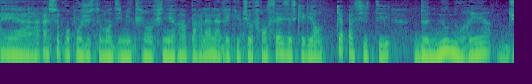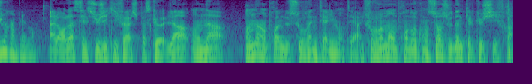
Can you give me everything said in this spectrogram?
Et à, ce propos, justement, Dimitri, on finira par là. L'agriculture française, est-ce qu'elle est en capacité de nous nourrir durablement? Alors là, c'est le sujet qui fâche parce que là, on a on a un problème de souveraineté alimentaire. Il faut vraiment en prendre conscience. Je vous donne quelques chiffres.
